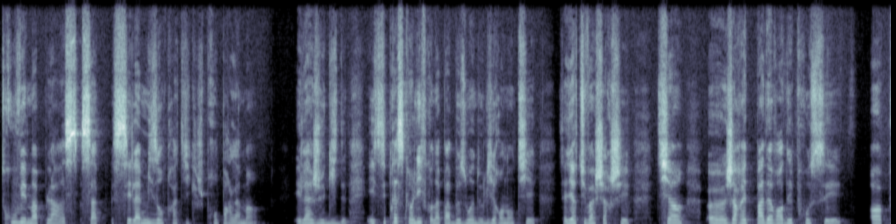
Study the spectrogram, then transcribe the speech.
trouver ma place, ça, c'est la mise en pratique. Je prends par la main et là, je guide. Et c'est presque un livre qu'on n'a pas besoin de lire en entier. C'est-à-dire, tu vas chercher, tiens, euh, j'arrête pas d'avoir des procès, hop,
